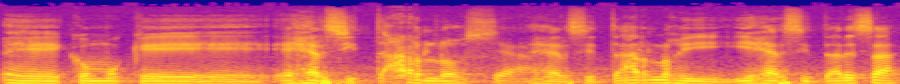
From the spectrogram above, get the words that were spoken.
eh, como que ejercitarlos, ejercitarlos y, y ejercitar esa,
